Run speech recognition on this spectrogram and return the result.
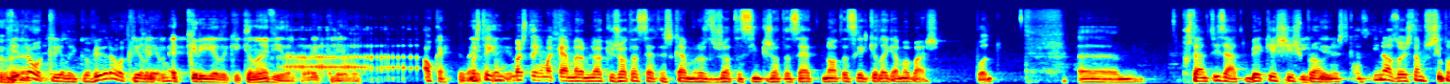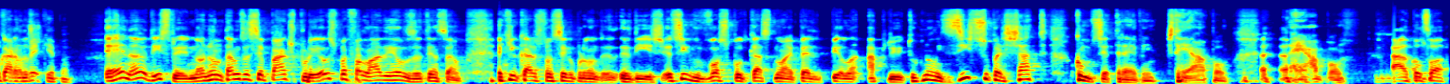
Vidro ou acrílico? Vidro ou acrílico? Acrílico, aquilo não é vidro, é acrílico. Ok, mas tem, mas tem uma câmera melhor que o J7. As câmaras do J5 e J7 nota-se que aquilo é gama baixa. Ponto. Um, portanto, exato, BQX Pro e, neste caso. E nós hoje estamos sempre a falar da BQ, pá. É, não, eu disse, nós não estamos a ser pagos por eles para falar deles, atenção. Aqui o Carlos Fonseca pergunta, diz, eu sigo o vosso podcast no iPad pela app do YouTube, não existe superchat? Como se atrevem? Isto é Apple, é Apple. A Apple só,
